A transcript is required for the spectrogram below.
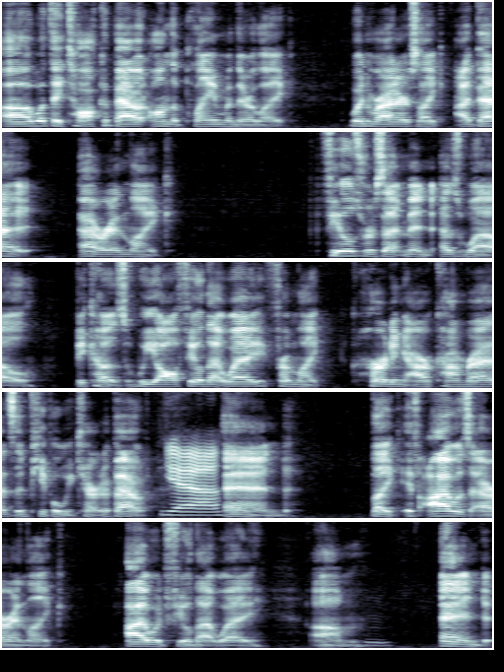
uh, what they talk about on the plane when they're like, when Reiner's like, I bet Eren like feels resentment as well because we all feel that way from like hurting our comrades and people we cared about. Yeah. And like, if I was Eren, like, I would feel that way. Um, Mm-hmm. And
